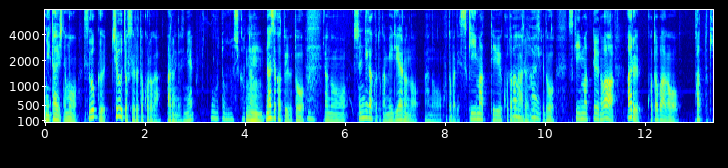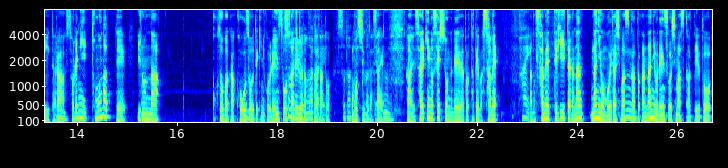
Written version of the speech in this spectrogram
に対してもすごく躊躇するところがあるんですね。応答の仕方、うん、なぜかというと、はい、あの心理学とかメディア論のあの言葉でスキーマっていう言葉があるんですけど、はい、スキーマっていうのはある言葉をパッと聞いたら、うん、それに伴っていろんな言葉が構造的にこう連想されるようなことだと思ってください。はい、最近のセッションの例だと例えばサメ。はい、あのサメって聞いたら何何を思い出しますかとか、何を連想しますかっていうと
